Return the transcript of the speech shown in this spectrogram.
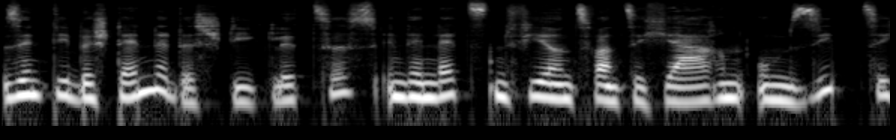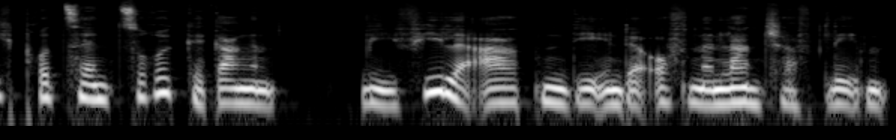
sind die Bestände des Stieglitzes in den letzten 24 Jahren um 70 Prozent zurückgegangen, wie viele Arten, die in der offenen Landschaft leben.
